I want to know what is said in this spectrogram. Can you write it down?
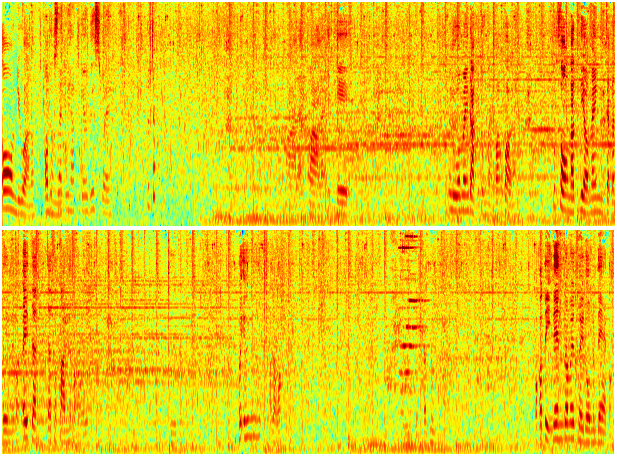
อ้อมดีกว่าเนาะอ้อมทาง Looks นี้ like we have to go this way. จุ๊บจุ๊บมาแล้วมาแล้วไอ้เคไม่รู้ว่าแม่งดักอยู่ตรงไหนบ้างหรือเปล่านะลูกซองนัดเดียวแม่งจะกระเด็นหรือเปล่าเอ้ยจะจะสตันหรือเปล่าเลยดูกันเฮ้ยเฮ้ยเฮ้ยอะไรวะเก็บแป๊บนึงปกติเล่นก็ไม่เคยโดนมันแดกหรอก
